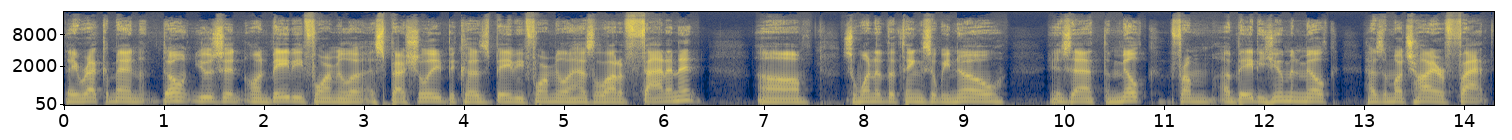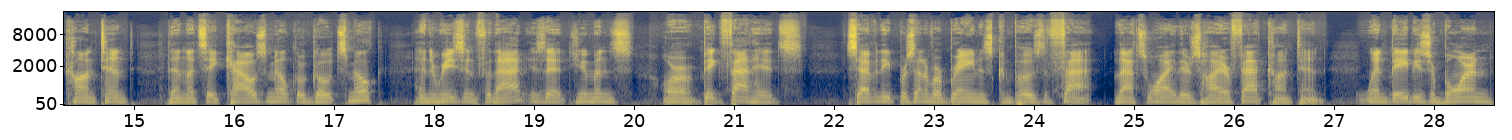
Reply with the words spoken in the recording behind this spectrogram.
They recommend don't use it on baby formula, especially because baby formula has a lot of fat in it. Um, so, one of the things that we know is that the milk from a baby human milk has a much higher fat content than, let's say, cow's milk or goat's milk. And the reason for that is that humans are big fatheads. 70% of our brain is composed of fat. That's why there's higher fat content. When babies are born,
